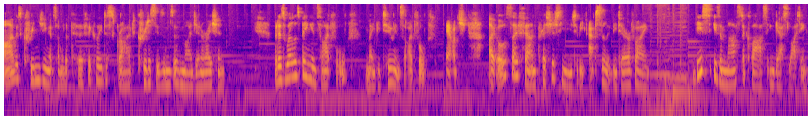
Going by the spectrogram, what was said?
I was cringing at some of the perfectly described criticisms of my generation. But as well as being insightful, maybe too insightful, ouch, I also found Precious You to be absolutely terrifying. This is a masterclass in gaslighting.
